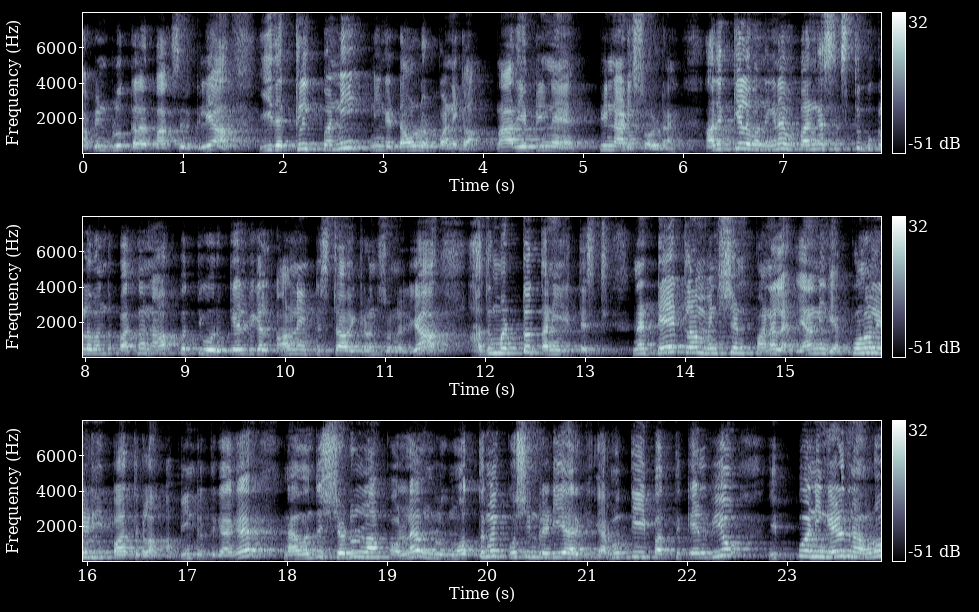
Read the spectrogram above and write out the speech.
அப்படின்னு ப்ளூ கலர் பாக்ஸ் இருக்கு இல்லையா? இதை கிளிக் பண்ணி நீங்கள் டவுன்லோட் பண்ணிக்கலாம். நான் அது எப்படின்னு பின்னாடி சொல்கிறேன் அது கீழே வந்தீங்கன்னா இப்போ பாருங்கள் சிக்ஸ்த்து புக்கில் வந்து பார்த்தீங்கன்னா நாற்பத்தி ஒரு கேள்விகள் ஆன்லைன் டெஸ்ட்டாக வைக்கிறேன்னு சொன்னேன் இல்லையா? அது மட்டும் தனி டெஸ்ட் நான் டேட்லாம் மென்ஷன் பண்ணலை. ஏன்னா நீங்கள் எப்போனாலும் எழுதி பார்த்துக்கலாம் அப்படின்றதுக்காக நான் வந்து ஷெடியூல்லாம் போடல. உங்களுக்கு மொத்தமே கொஷின் ரெடியாக இருக்குது இரநூத்தி பத்து கேள்வியும் இப்போ நீங்கள் எழுதினா கூட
